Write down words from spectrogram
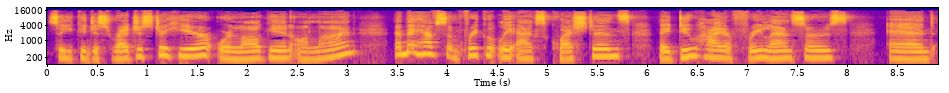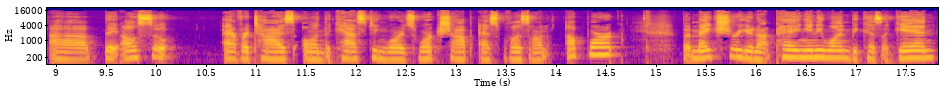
So you can just register here or log in online. And they have some frequently asked questions. They do hire freelancers and uh, they also advertise on the Casting Words workshop as well as on Upwork. But make sure you're not paying anyone because, again,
